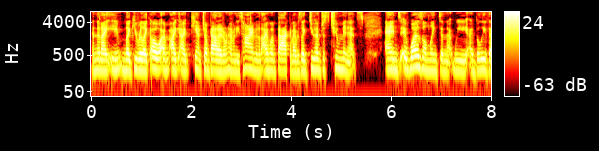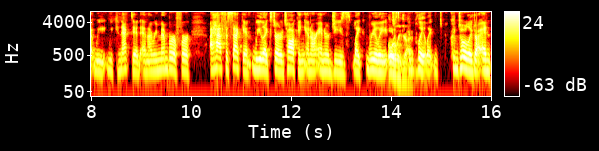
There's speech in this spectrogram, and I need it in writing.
and then I like you were like, "Oh, I'm I, I can't jump out. I don't have any time." And then I went back and I was like, "Do you have just 2 minutes?" And it was on LinkedIn that we I believe that we we connected and I remember for a half a second we like started talking and our energies like really totally just completely like, totally dry. And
